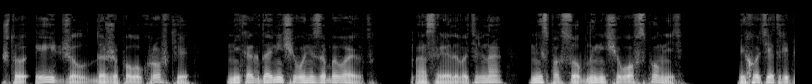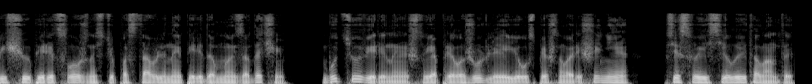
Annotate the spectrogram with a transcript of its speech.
что Эйджел, даже полукровки, никогда ничего не забывают, а, следовательно, не способны ничего вспомнить. И хоть я трепещу перед сложностью поставленной передо мной задачи, будьте уверены, что я приложу для ее успешного решения все свои силы и таланты.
